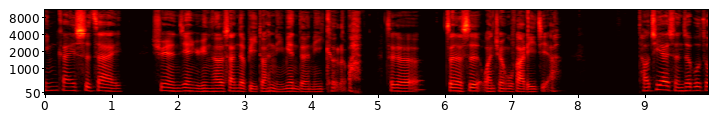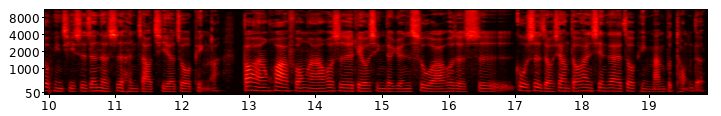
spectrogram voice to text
应该是在《轩辕剑云和山的彼端》里面的妮可了吧？这个真的是完全无法理解啊！《淘气爱神》这部作品其实真的是很早期的作品了，包含画风啊，或是流行的元素啊，或者是故事走向，都和现在的作品蛮不同的。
